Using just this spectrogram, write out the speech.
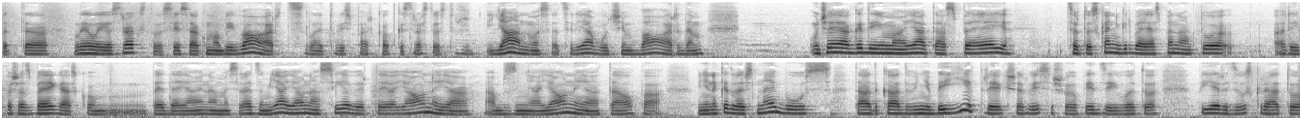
pat uh, lielajos rakstos iesākumā bija vārds, lai tu vispār kaut kas rastos. Tur jānosauc, ir jābūt šim vārdam. Un šajā gadījumā jā, tā spēja. Ar to skaņu gribējās panākt to, arī pašā beigās, ko pēdējā ainā mēs redzam, jā, jaunā sieva ir tajā jaunajā apziņā, jaunajā telpā. Viņa nekad vairs nebūs tāda, kāda viņa bija iepriekš ar visu šo piedzīvoto pieredzi, uzkrāto,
